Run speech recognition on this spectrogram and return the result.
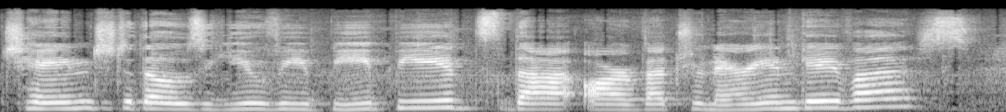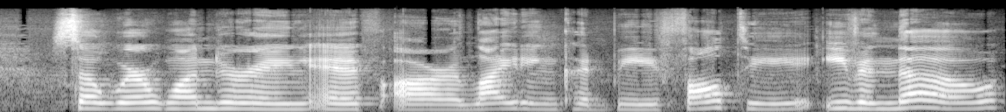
changed those UVB beads that our veterinarian gave us. So we're wondering if our lighting could be faulty, even though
